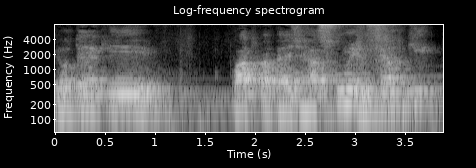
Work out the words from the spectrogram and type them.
Eu tenho aqui quatro papéis de rascunho, sendo que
